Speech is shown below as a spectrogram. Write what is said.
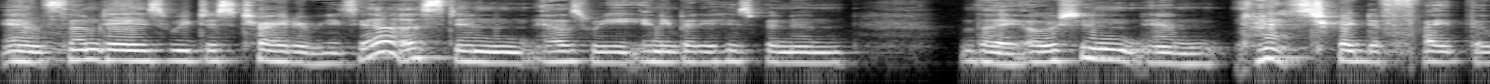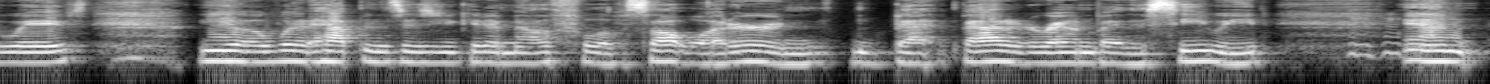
And mm-hmm. some days we just try to resist. And as we, anybody who's been in the ocean and has tried to fight the waves, you know, what happens is you get a mouthful of salt water and bat, batted around by the seaweed. and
